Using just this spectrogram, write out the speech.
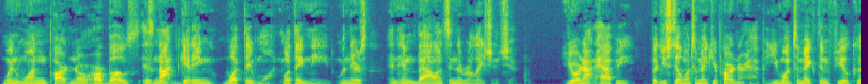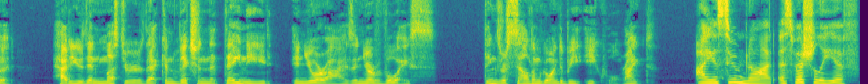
when one partner or both is not getting what they want, what they need, when there's an imbalance in the relationship. You're not happy, but you still want to make your partner happy. You want to make them feel good how do you then muster that conviction that they need in your eyes, in your voice? Things are seldom going to be equal, right? I assume not, especially if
